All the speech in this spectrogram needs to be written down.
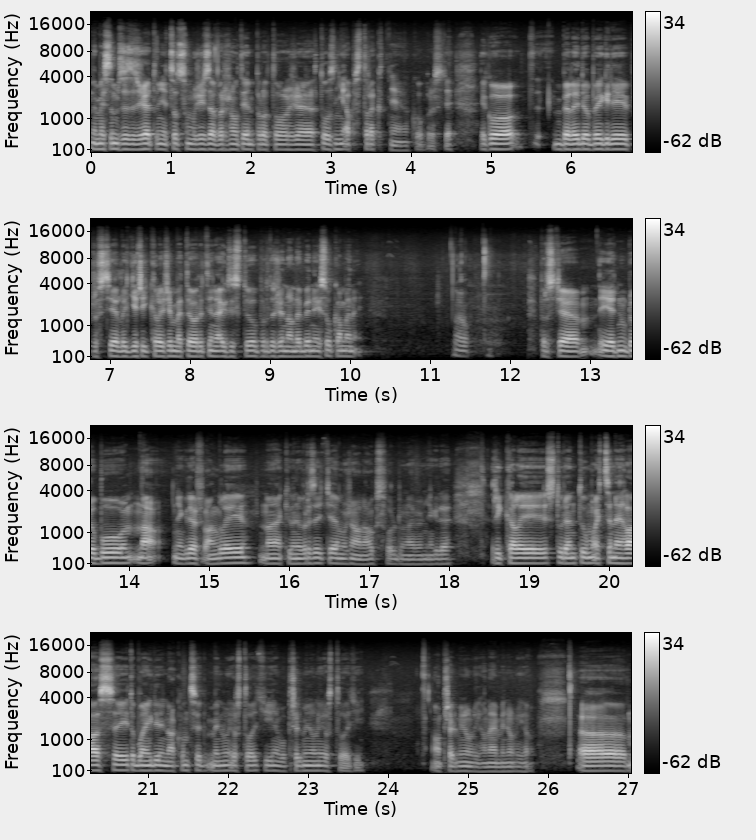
Nemyslím si, že je to něco, co můžeš zavrhnout jen proto, že to zní abstraktně. Jako prostě, jako byly doby, kdy prostě lidi říkali, že meteority neexistují, protože na nebi nejsou kameny. Jo. Prostě jednu dobu na, někde v Anglii, na nějaké univerzitě, možná na Oxfordu, nevím, někde, říkali studentům, ať se nehlásí, to bylo někdy na konci minulého století nebo před minulého století, no před minulého, ne minulého, uh,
